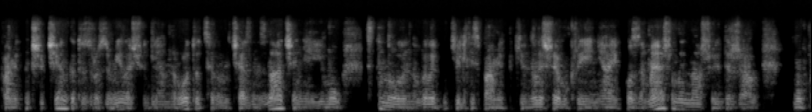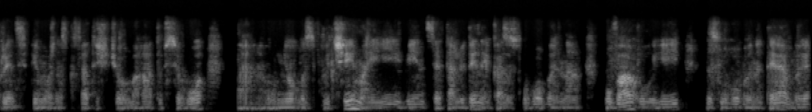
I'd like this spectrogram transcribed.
пам'ятник Шевченка, то зрозуміло, що для народу це величезне значення, і йому встановлено велику кількість пам'ятників не лише в Україні, а й поза межами нашої держави. Тому, в принципі, можна сказати, що багато всього а, у нього з плечима, і він це та людина, яка заслуговує на увагу і заслуговує на те, аби е,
